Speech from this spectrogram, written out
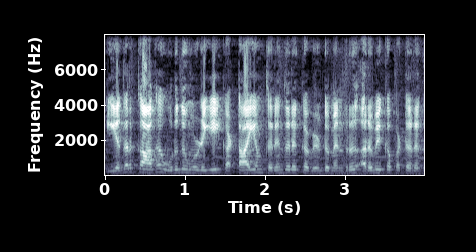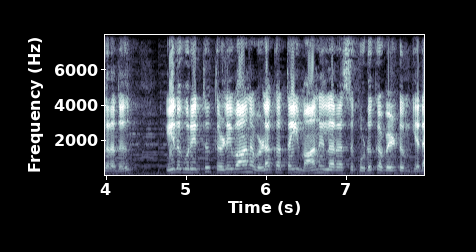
எதற்காக உருது மொழியை கட்டாயம் தெரிந்திருக்க வேண்டுமென்று அறிவிக்கப்பட்டிருக்கிறது. இதுகுறித்து தெளிவான விளக்கத்தை மாநில அரசு கொடுக்க வேண்டும் என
